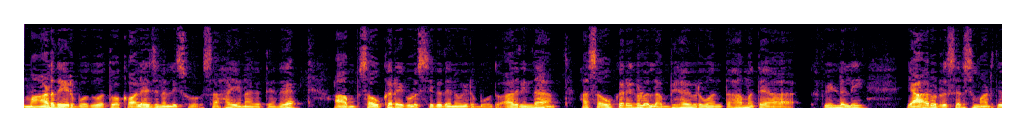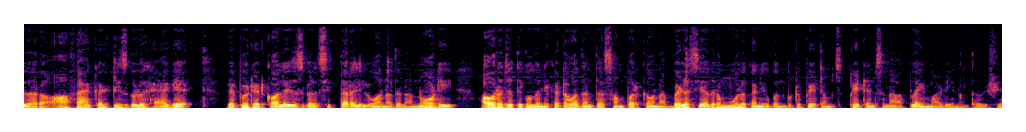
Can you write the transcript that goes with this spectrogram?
ಮಾಡದೇ ಇರಬಹುದು ಅಥವಾ ಕಾಲೇಜಿನಲ್ಲಿ ಸಹ ಏನಾಗುತ್ತೆ ಅಂದ್ರೆ ಆ ಸೌಕರ್ಯಗಳು ಸಿಗದೇನೂ ಇರಬಹುದು ಆದ್ರಿಂದ ಆ ಸೌಕರ್ಯಗಳು ಲಭ್ಯವಿರುವಂತಹ ಮತ್ತೆ ಆ ಫೀಲ್ಡ್ ಅಲ್ಲಿ ಯಾರು ರಿಸರ್ಚ್ ಮಾಡ್ತಿದಾರೋ ಆ ಫ್ಯಾಕಲ್ಟೀಸ್ಗಳು ಹೇಗೆ ರೆಪ್ಯೂಟೆಡ್ ಕಾಲೇಜಸ್ಗಳು ಸಿಗ್ತಾರಾ ಇಲ್ವಾ ಅನ್ನೋದನ್ನ ನೋಡಿ ಅವರ ಜೊತೆಗೆ ಒಂದು ನಿಕಟವಾದಂತಹ ಸಂಪರ್ಕವನ್ನ ಬೆಳೆಸಿ ಅದರ ಮೂಲಕ ನೀವು ಬಂದ್ಬಿಟ್ಟು ಪೇಟೆಂಟ್ಸ್ ಅನ್ನ ಅಪ್ಲೈ ಮಾಡಿ ಅನ್ನೋಂಥ ವಿಷಯ.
